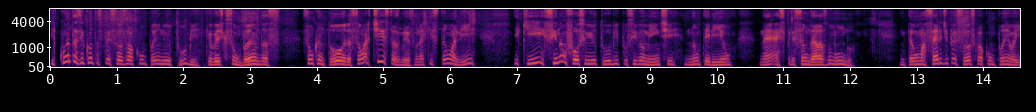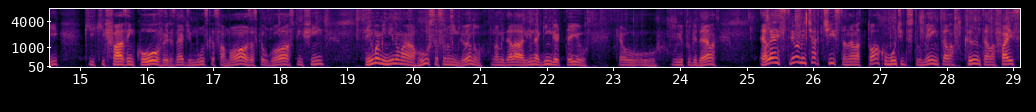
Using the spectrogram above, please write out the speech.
E quantas e quantas pessoas eu acompanho no YouTube, que eu vejo que são bandas, são cantoras, são artistas mesmo, né, que estão ali e que, se não fosse o YouTube, possivelmente não teriam né, a expressão delas no mundo. Então, uma série de pessoas que eu acompanho aí, que, que fazem covers né, de músicas famosas que eu gosto, enfim. Tem uma menina, uma russa, se eu não me engano, o nome dela é Alina Gingertail, que é o, o, o YouTube dela, ela é extremamente artista, né? ela toca um monte de instrumento, ela canta, ela faz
